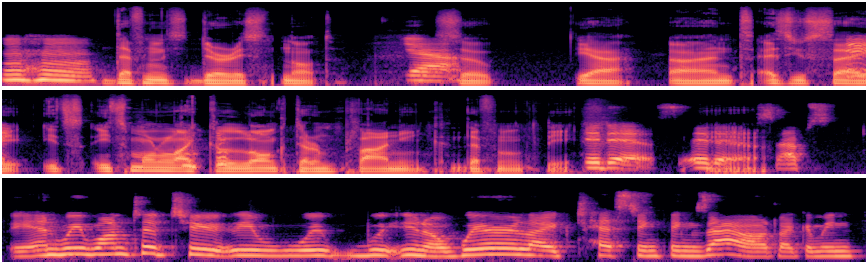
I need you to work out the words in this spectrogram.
Mm-hmm. Definitely, there is not. Yeah. So yeah, and as you say, it's it's more like a long term planning. Definitely. It is. It yeah. is absolutely. And we wanted to. We, we you know we're like testing things out. Like I mean,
